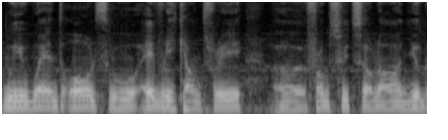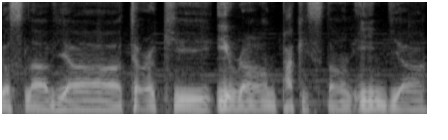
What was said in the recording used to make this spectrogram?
we went all through every country, uh, from Switzerland, Yugoslavia, Turkey, Iran, Pakistan, India,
